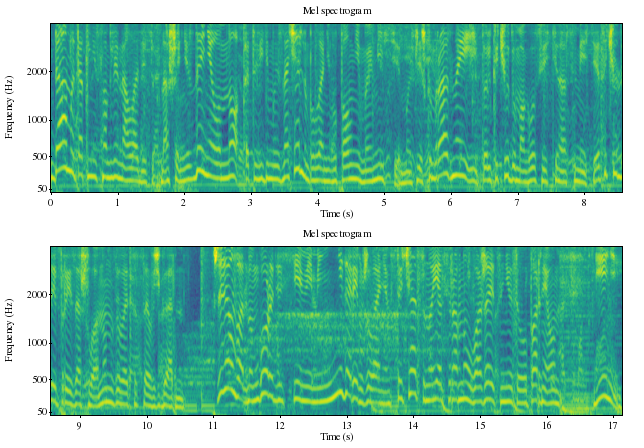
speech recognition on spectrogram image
Да, мы так и не смогли наладить отношения с Дэниелом, но это, видимо, изначально была невыполнимая миссия. Мы слишком разные, и только чудо могло свести нас вместе. Это чудо и произошло. Оно называется Savage Garden. Живем в одном городе с семьями, не горим желанием встречаться, но я все равно уважаю и ценю этого парня. Он гений.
